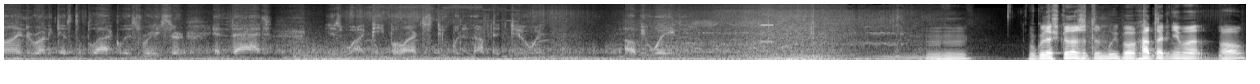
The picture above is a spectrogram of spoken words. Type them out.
line to run against a blacklist racer, and that is why people aren't stupid enough to do it. I'll be waiting. Mhm. W ogóle szkoda, że ten mój bohater nie ma... O,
